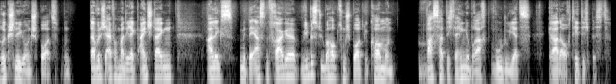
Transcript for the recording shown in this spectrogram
Rückschläge und Sport. Und da würde ich einfach mal direkt einsteigen. Alex, mit der ersten Frage, wie bist du überhaupt zum Sport gekommen und was hat dich dahin gebracht, wo du jetzt gerade auch tätig bist?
